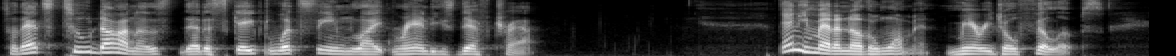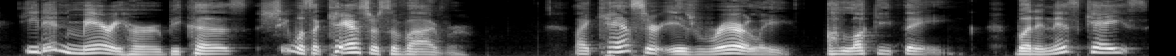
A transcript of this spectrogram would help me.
So that's two Donnas that escaped what seemed like Randy's death trap. Then he met another woman, Mary Jo Phillips. He didn't marry her because she was a cancer survivor. Like cancer is rarely a lucky thing. But in this case,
